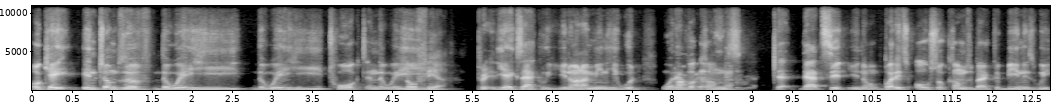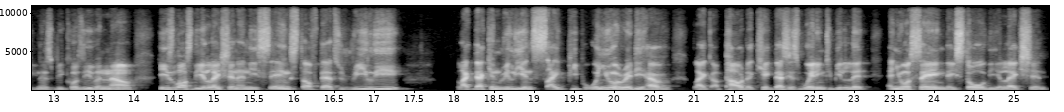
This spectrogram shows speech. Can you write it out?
Okay, in terms of the way he the way he talked and the way No he, fear. Pre- yeah, exactly. You know what I mean? He would whatever comes that that's it, you know. But it also comes back to being his weakness because even now he's lost the election and he's saying stuff that's really like that can really incite people. When you already have like a powder kick that's just waiting to be lit, and you're saying they stole the election,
